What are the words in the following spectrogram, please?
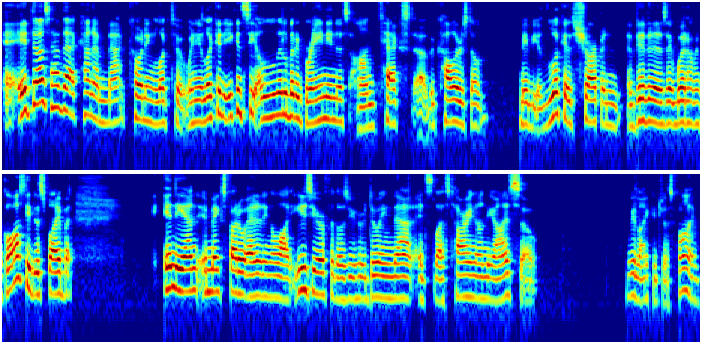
It does have that kind of matte coating look to it. When you look at it, you can see a little bit of graininess on text. Uh, the colors don't maybe look as sharp and vivid as they would on a glossy display, but in the end, it makes photo editing a lot easier for those of you who are doing that. It's less tiring on the eyes, so we like it just fine.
